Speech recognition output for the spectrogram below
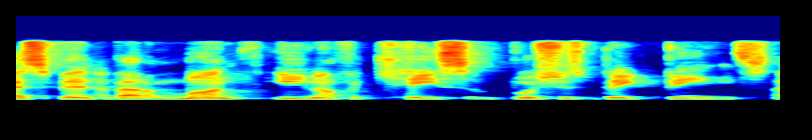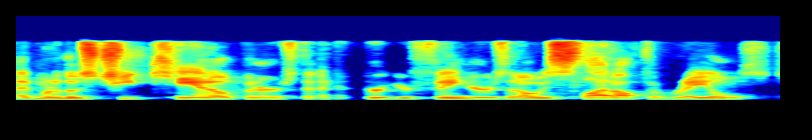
I spent about a month eating off a case of Bush's baked beans. I had one of those cheap can openers that hurt your fingers that always slide off the rails.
